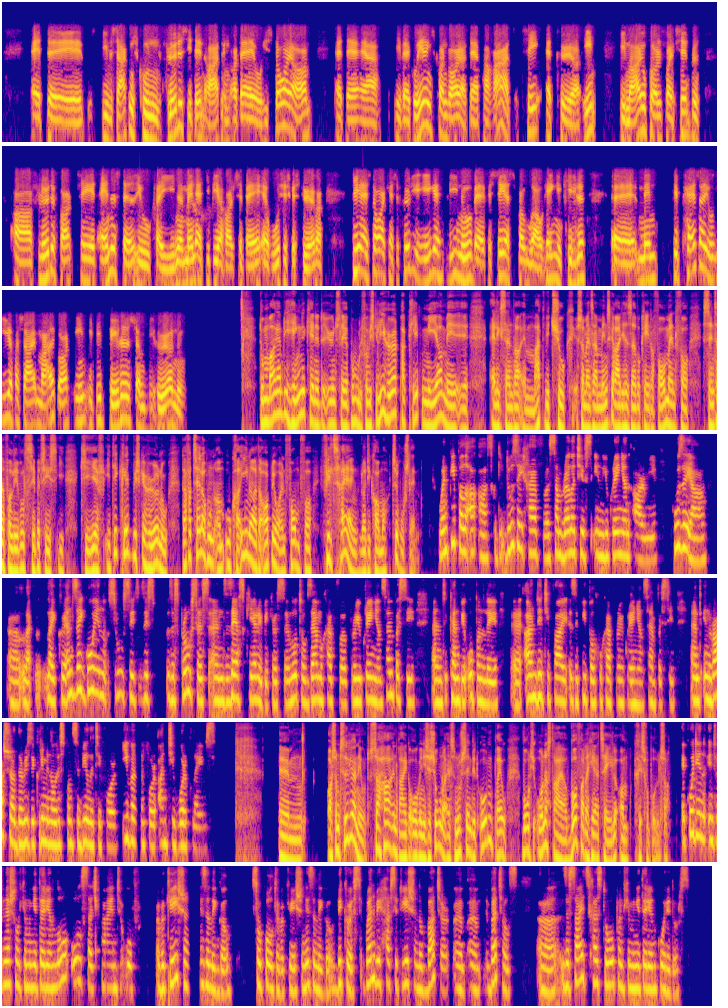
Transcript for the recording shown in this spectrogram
at øh, de vil sagtens kunne flyttes i den retning. Og der er jo historier om, at der er evakueringskonvojer, der er parat til at køre ind i Mariupol for eksempel, og flytte folk til et andet sted i Ukraine, men at de bliver holdt tilbage af russiske styrker. De her historier kan selvfølgelig ikke lige nu verificeres på uafhængig kilde, øh, men det passer jo i og for sig meget godt ind i det billede, som vi hører nu. Du må meget gerne blive hængende, Kenneth Ønslager Bul, for vi skal lige høre et par klip mere med øh, Alexandra Matvichuk, som altså er menneskerettighedsadvokat og formand for Center for Level Sympathies i Kiev. I det klip, vi skal høre nu, der fortæller hun om ukrainere, der oplever en form for filtrering, når de kommer til Rusland. When people are asked, do they have uh, some relatives in Ukrainian army, who they are, uh, like, like and they go in through this this process and they are scary because a lot of them have uh, pro-ukrainian sympathy and can be openly uh, identify as the people who have pro-ukrainian sympathy. And in russia there is a criminal responsibility for even for anti-war claims. Um... Og som tidligere nævnt, så har en række organisationer altså nu sendt et åbent brev, hvor de understreger, hvorfor der her er tale om krigsforbrydelser. according to international humanitarian law, all such kind of evacuation is illegal. So-called evacuation is illegal because when we have situation of uh, battles, uh, the sites has to open humanitarian corridors,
